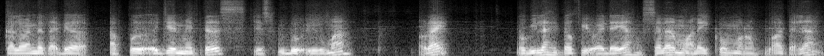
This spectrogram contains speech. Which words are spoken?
Kalau anda tak ada apa urgent matters, just duduk di rumah. Alright? Wabillahi taufiq wa hidayah. Assalamualaikum warahmatullahi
